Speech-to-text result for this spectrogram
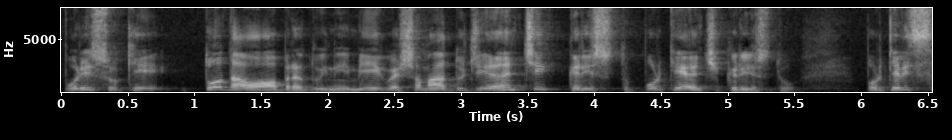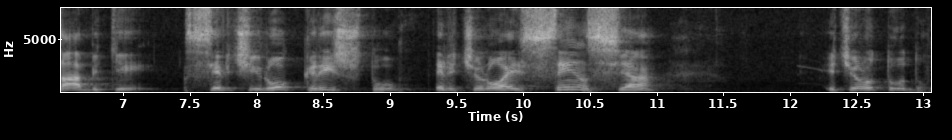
Por isso que toda obra do inimigo é chamado de anticristo. Por que anticristo? Porque ele sabe que se ele tirou Cristo, ele tirou a essência e tirou tudo.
